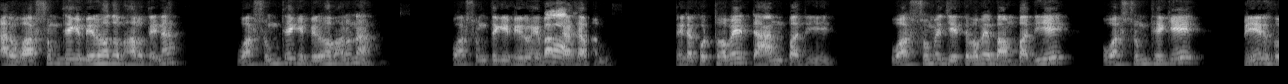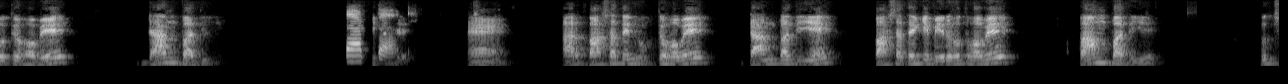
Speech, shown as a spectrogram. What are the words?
আর ওয়াশরুম থেকে বের হওয়া তো ভালো তাই না? ওয়াশরুম থেকে বের হওয়া ভালো না? ওয়াশরুম থেকে বের হয়ে বাসায় হ্যাঁ। আসা ভালো। তো এটা করতে হবে ডান পা দিয়ে। ওয়াশরুমে যেতে হবে বাম পা দিয়ে। ওয়াশরুম থেকে বের হতে হবে ডান পা দিয়ে। ঠিক আছে? হ্যাঁ। আর বাসাতে ঢুকতে হবে ডান পা দিয়ে বাসা থেকে বের হতে হবে বাম পা দিয়ে। বুঝছ?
